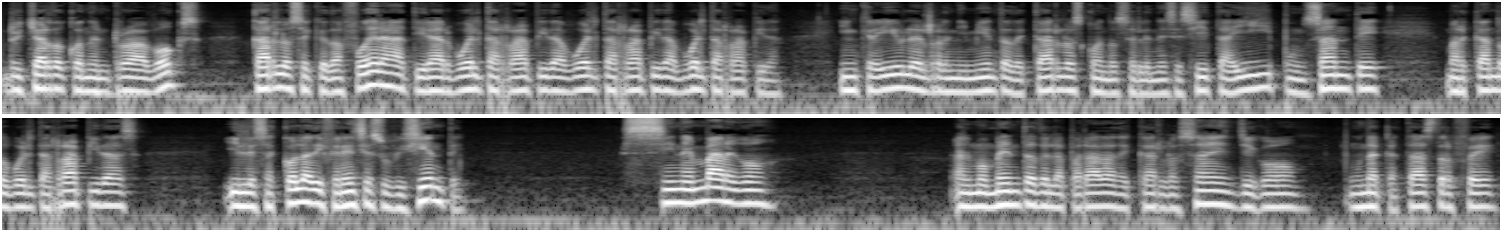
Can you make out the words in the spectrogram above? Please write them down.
Richardo cuando entró a box, Carlos se quedó afuera a tirar vuelta rápida, vuelta rápida, vuelta rápida. Increíble el rendimiento de Carlos cuando se le necesita ahí, punzante, marcando vueltas rápidas, y le sacó la diferencia suficiente. Sin embargo, al momento de la parada de Carlos Sainz llegó una catástrofe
